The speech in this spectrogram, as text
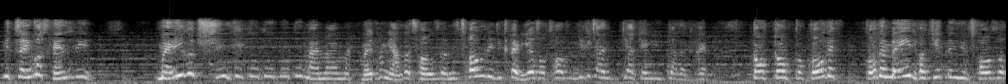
你整个城市的每一个区都都都都都买买买买他两个超市，你超市里就开连锁超市，一个家一家接一家的开，搞搞搞搞得搞得每一条街都有超市，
